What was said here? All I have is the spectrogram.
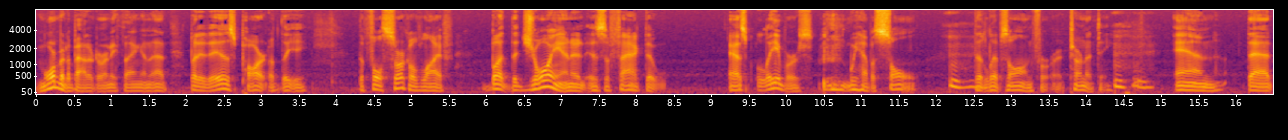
morbid about it or anything, and that. But it is part of the the full circle of life. But the joy in it is the fact that as believers, we have a soul mm-hmm. that lives on for eternity. Mm-hmm and that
